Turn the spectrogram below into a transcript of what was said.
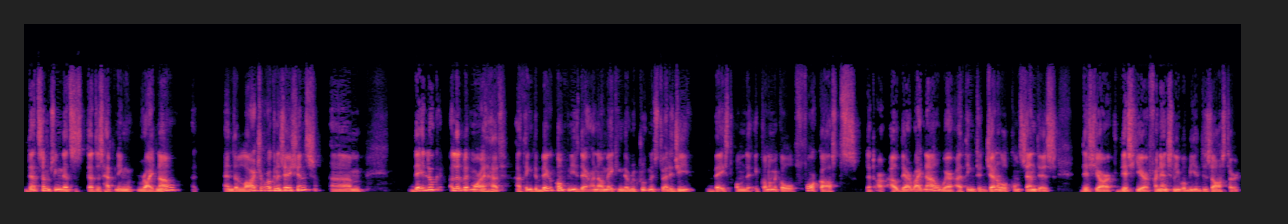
that's something that's that is happening right now. And the larger organizations, um, they look a little bit more ahead. I think the bigger companies there are now making their recruitment strategy based on the economical forecasts that are out there right now, where I think the general consent is this year, this year financially will be a disaster,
